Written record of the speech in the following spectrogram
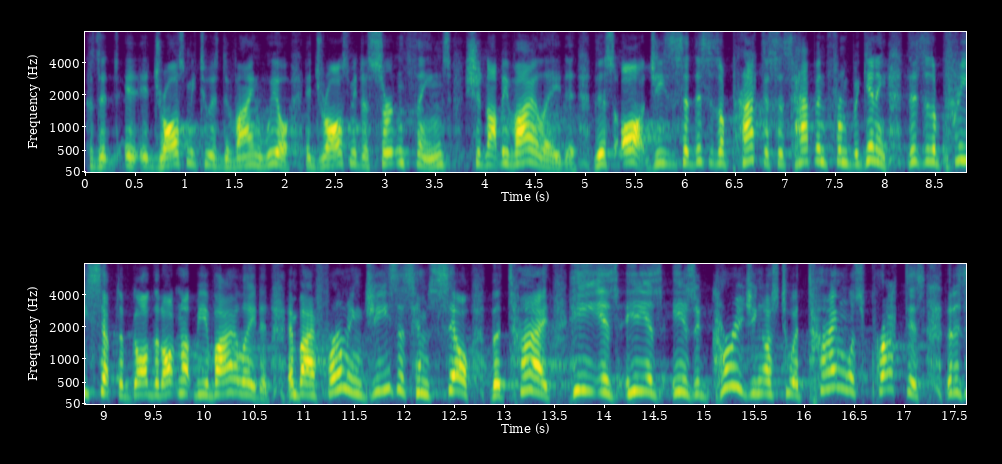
because it, it, it, draws me to his divine will. It draws me to certain things should not be violated. This ought. Jesus said this is a practice that's happened from beginning. This is a precept of God that ought not be violated. And by affirming Jesus himself, the tithe, he is, he is, he is encouraging us to a timeless practice that is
